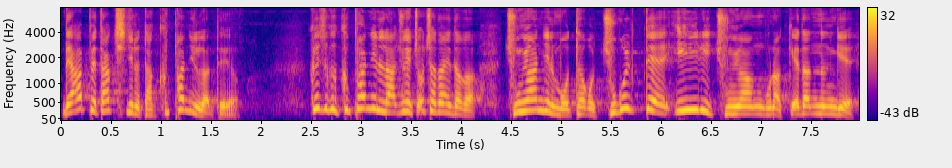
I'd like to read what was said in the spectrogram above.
내 앞에 닥친 일은 다 급한 일 같아요. 그래서 그 급한 일 나중에 쫓아다니다가 중요한 일 못하고 죽을 때 이 일이 중요한구나 깨닫는 게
